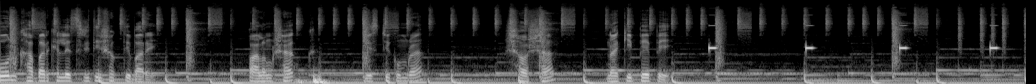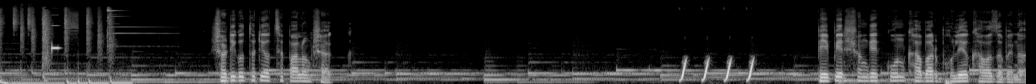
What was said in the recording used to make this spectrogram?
কোন খাবার খেলে স্মৃতিশক্তি বাড়ে? পালং শাক, মিষ্টি কুমড়া শশা নাকি পেঁপে? সঠিক উত্তরটি হচ্ছে পালং শাক। পেঁপের সঙ্গে কোন খাবার ভুলেও খাওয়া যাবে না?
